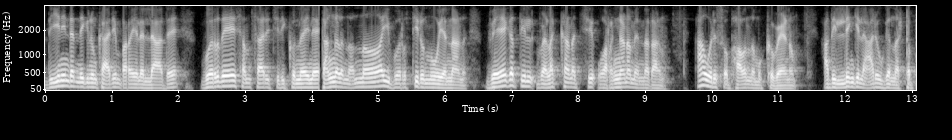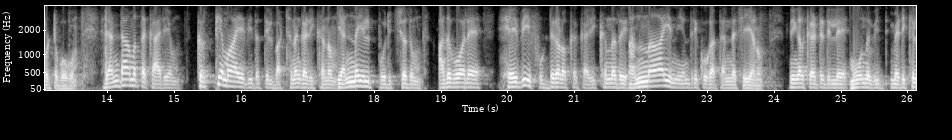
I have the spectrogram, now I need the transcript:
ദീനിന്റെ എന്തെങ്കിലും കാര്യം പറയലല്ലാതെ വെറുതെ സംസാരിച്ചിരിക്കുന്നതിനെ തങ്ങൾ നന്നായി വെറുത്തിരുന്നു എന്നാണ്. വേഗത്തിൽ വിളക്കണച്ച് ഉറങ്ങണം എന്നതാണ്. ആ ഒരു സ്വഭാവം നമുക്ക് വേണം. അതില്ലെങ്കിൽ ആരോഗ്യം നഷ്ടപ്പെട്ടു പോകും. രണ്ടാമത്തെ കാര്യം കൃത്യമായ വിധത്തിൽ ഭക്ഷണം കഴിക്കണം. എണ്ണയിൽ പൊരിച്ചതും അതുപോലെ ഹെവി ഫുഡുകളൊക്കെ കഴിക്കുന്നത് നന്നായി നിയന്ത്രിക്കുക തന്നെ ചെയ്യണം. നിങ്ങൾ കേട്ടിട്ടില്ലേ? മൂന്ന് മെഡിക്കൽ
